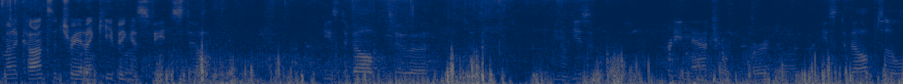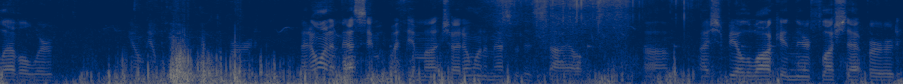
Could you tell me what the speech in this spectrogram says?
I'm going to concentrate on keeping his feet still. He's developed to a, you know, he's a pretty natural bird dog, but he's developed to the level where, you know, he'll be able to hold the bird. I don't want to mess him with him much. I don't want to mess with his style. Um, I should be able to walk there, flush that bird,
